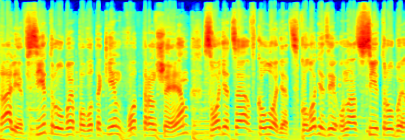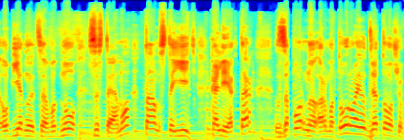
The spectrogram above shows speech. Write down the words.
Далі всі труби по таким вот траншеям сводяться в колодязь. В колодязі у нас всі труби об'єднуються в одну систему. Там стоїть колектор з запорною арматурою для того, щоб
